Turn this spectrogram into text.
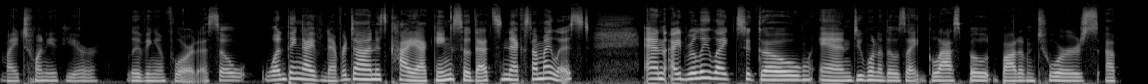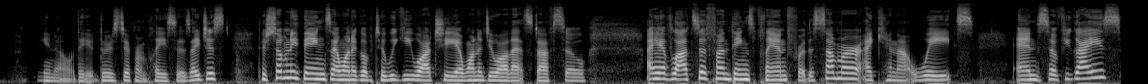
my 20th year living in Florida. So, one thing I've never done is kayaking. So, that's next on my list. And I'd really like to go and do one of those like glass boat bottom tours up. You know, they, there's different places. I just, there's so many things. I want to go up to Weeki Wachee. I want to do all that stuff. So, I have lots of fun things planned for the summer. I cannot wait. And so, if you guys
